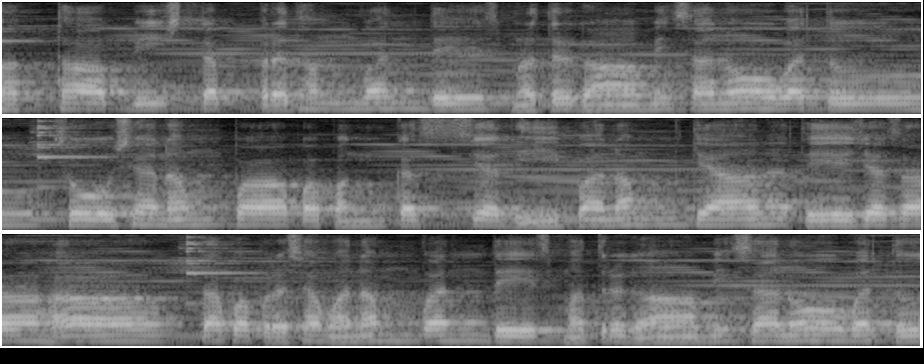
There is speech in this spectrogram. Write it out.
भक्ताभीष्टप्रदं वन्दे स्मृतृगामि सनोवतु। शोषणं पापपङ्कस्य दीपनं ज्ञानतेजसाः। तपप्रशमनं वन्दे स्मतृगामि सनोवतु।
